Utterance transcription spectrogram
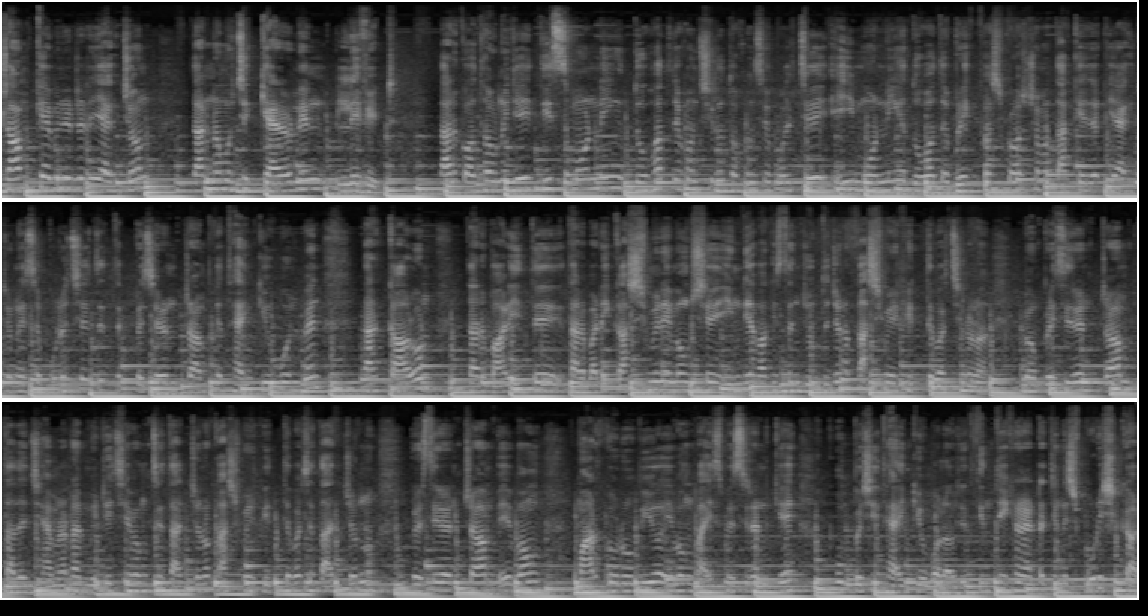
ট্রাম্প ক্যাবিনেটেরই একজন, তার নাম হচ্ছে ক্যারোলিন লেভিট। তার কথা অনুযায়ী দিস মর্নিং দোহাতে যখন ছিল তখন সে বলছে, এই মর্নিংয়ে দোহাতে ব্রেকফাস্ট করার সময় তাকে যাকে একজন এসে বলেছে যে, প্রেসিডেন্ট ট্রাম্পকে থ্যাংক ইউ বলবেন। তার কারণ কাশ্মীরে এবং সে ইন্ডিয়া পাকিস্তান যুদ্ধের জন্য কাশ্মীর ফিরতে পারছিল না এবং প্রেসিডেন্ট ট্রাম্প তাদের ঝামেলাটা মিটিয়েছে এবং সে তার জন্য কাশ্মীর ফিরতে পারছে। তার জন্য প্রেসিডেন্ট ট্রাম্প এবং মার্কো রুবিও এবং ভাইস প্রেসিডেন্টকে খুব বেশি থ্যাংক ইউ বলা উচিত। কিন্তু এখানে একটা জিনিস পরিষ্কার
